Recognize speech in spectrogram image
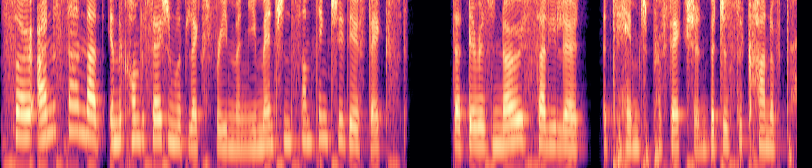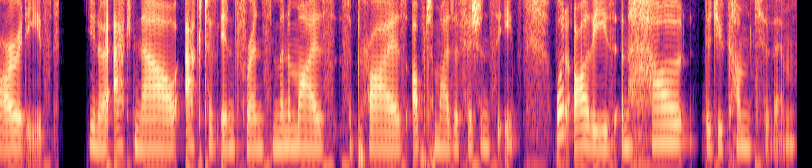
So I understand that in the conversation with Lex Fridman, you mentioned something to the effects that there is no cellular attempt perfection, but just a kind of priorities. You know, act now, active inference, minimize surprise, optimize efficiency. What are these and how did you come to them?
